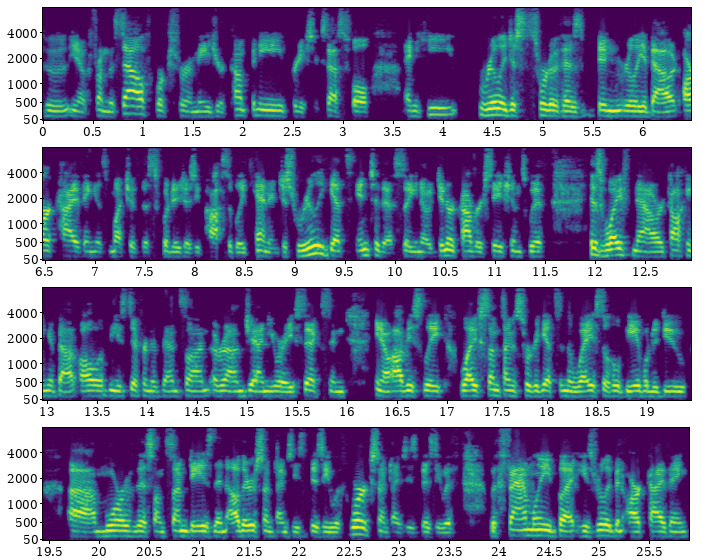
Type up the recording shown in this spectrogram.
who, you know, from the South works for a major company, pretty successful. And he really just sort of has been really about archiving as much of this footage as he possibly can and just really gets into this. So, you know, dinner conversations with his wife now are talking about all of these different events on around January 6th. And, you know, obviously life sometimes sort of gets in the way. So he'll be able to do uh, more of this on some days than others. Sometimes he's busy with work. Sometimes he's busy with, with family, but he's really been archiving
